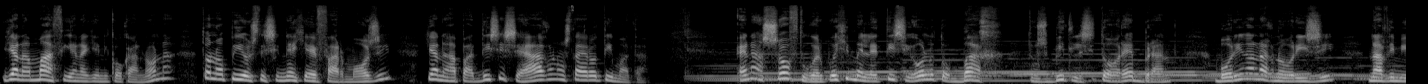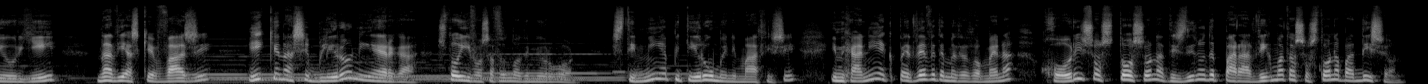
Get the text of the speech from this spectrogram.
για να μάθει ένα γενικό κανόνα, τον οποίο στη συνέχεια εφαρμόζει για να απαντήσει σε άγνωστα ερωτήματα ένα software που έχει μελετήσει όλο τον Bach, τους Beatles ή το Rembrandt μπορεί να αναγνωρίζει, να δημιουργεί, να διασκευάζει ή και να συμπληρώνει έργα στο ύφος αυτών των δημιουργών. Στη μη επιτηρούμενη μάθηση, η μηχανή εκπαιδεύεται με δεδομένα χωρίς ωστόσο να της δίνονται παραδείγματα σωστών απαντήσεων.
